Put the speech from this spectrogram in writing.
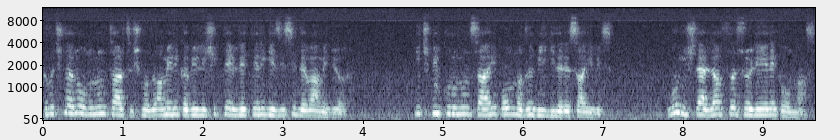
Kılıçdaroğlu'nun tartışmalı Amerika Birleşik Devletleri gezisi devam ediyor. Hiçbir kurumun sahip olmadığı bilgilere sahibiz. Bu işler lafla söyleyerek olmaz.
